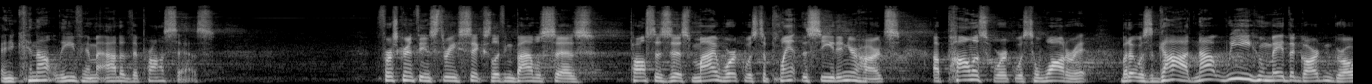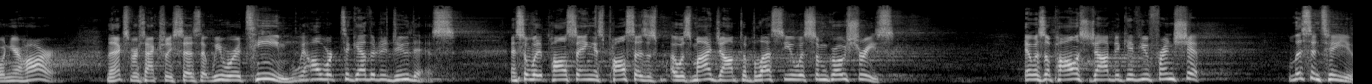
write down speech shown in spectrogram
And you cannot leave Him out of the process. 1 Corinthians 3 6, Living Bible says, Paul says this My work was to plant the seed in your hearts, Apollos' work was to water it, but it was God, not we, who made the garden grow in your heart. The next verse actually says that we were a team. We all worked together to do this. And so, what Paul's saying is, Paul says, it was my job to bless you with some groceries. It was Apollos' job to give you friendship, listen to you.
